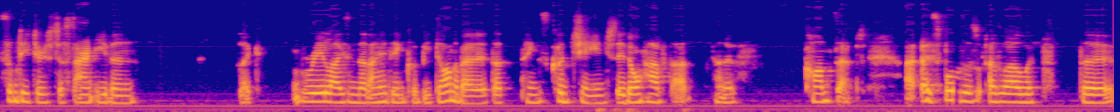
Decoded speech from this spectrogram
some teachers just aren't even like realizing that anything could be done about it, that things could change. They don't have that kind of concept. I, I suppose as, as well with the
